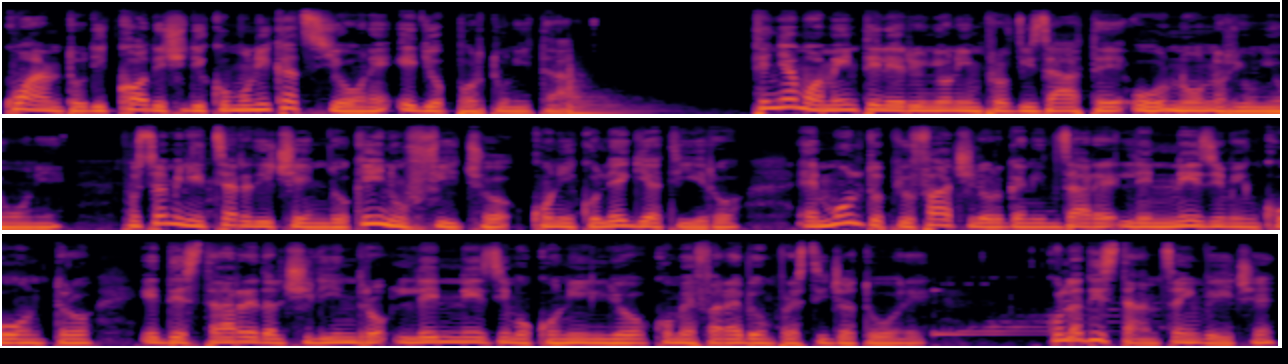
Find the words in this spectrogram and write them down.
quanto di codici di comunicazione e di opportunità. Teniamo a mente le riunioni improvvisate o non riunioni. Possiamo iniziare dicendo che in ufficio, con i colleghi a tiro, è molto più facile organizzare l'ennesimo incontro ed estrarre dal cilindro l'ennesimo coniglio come farebbe un prestigiatore. Con la distanza, invece,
